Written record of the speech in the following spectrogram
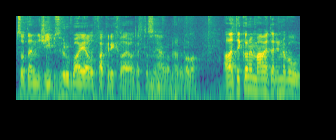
co ten Jeep zhruba jel fakt rychle, jo, tak to se nějak odhadovalo. Ale teď máme tady novou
